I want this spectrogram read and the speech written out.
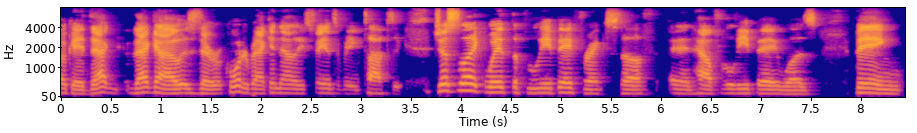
okay, that that guy was their quarterback and now these fans are being toxic. Just like with the Feleipe Frank stuff and how Feleipe was being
